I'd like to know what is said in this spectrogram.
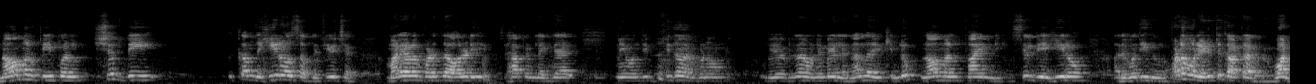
normal people should be become the heroes of the future Malayalam படத்தை ஆல்ரெடி ஹேப்பன் லைக் தட் நீ வந்து இப்படிதான் இருக்கணும். இப்படி- இப்படிதான் ஒண்ணுமே இல்லை. நல்லா you can look normal fine you can still be hero அது வந்து இது ஒரு படம் ஒரு எடுத்துக்காட்டா இருக்கணும். ஒன்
